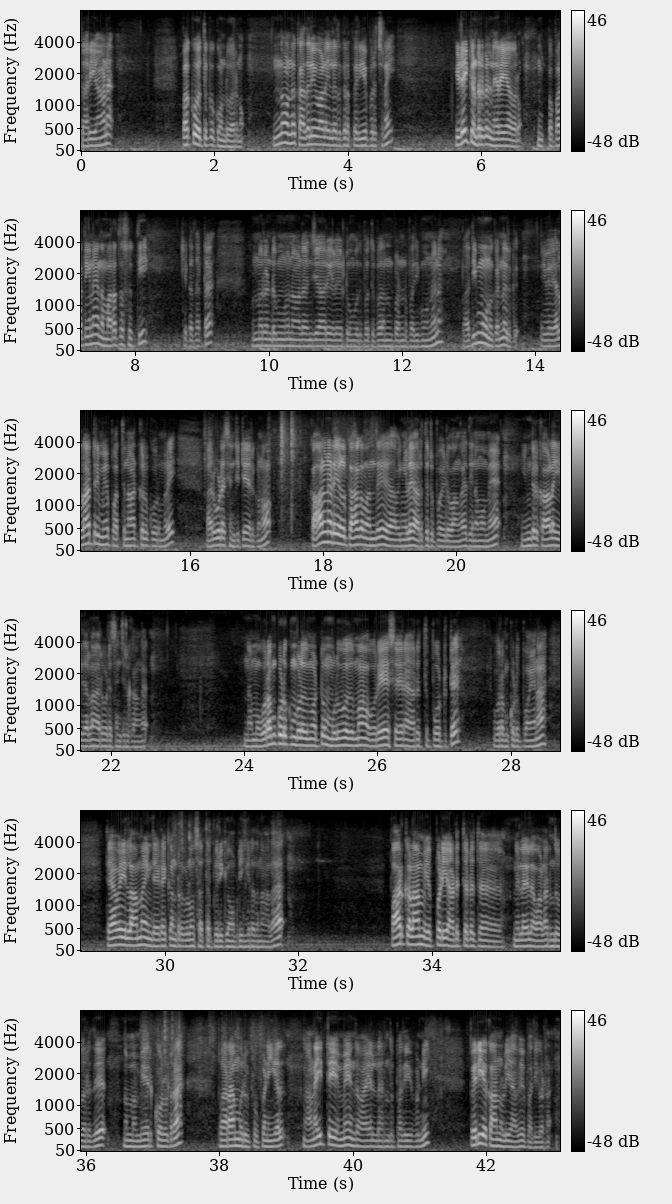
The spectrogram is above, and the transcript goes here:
சரியான பக்குவத்துக்கு கொண்டு வரணும். இன்னொன்று கதலி வாழையில் இருக்கிற பெரிய பிரச்சனை இடைக்கன்றுகள் நிறையா வரும். இப்போ பார்த்திங்கன்னா இந்த மரத்தை சுற்றி கிட்டத்தட்ட ஒன்று ரெண்டு மூணு நாலு அஞ்சு ஆறு ஏழு எட்டு ஒம்பது பத்து பதினொன்று பன்னெண்டு பதிமூணுன்னு பதிமூணு கன்று இருக்குது இவை எல்லாத்தையுமே பத்து நாட்களுக்கு ஒரு முறை அறுவடை செஞ்சுட்டே இருக்கணும். கால்நடைகளுக்காக வந்து அவங்களே அறுத்துட்டு போயிடுவாங்க தினமுமே. இன்று காலை இதெல்லாம் அறுவடை செஞ்சுருக்காங்க. நம்ம உரம் கொடுக்கும் பொழுது மட்டும் முழுவதுமாக ஒரே சேர அறுத்து போட்டுட்டு உரம் கொடுப்போம். ஏன்னா தேவையில்லாமல் இந்த இடைக்கன்றுகளும் சத்தை பிரிக்கும் அப்படிங்கிறதுனால பார்க்கலாம் எப்படி அடுத்தடுத்த நிலையில் வளர்ந்து வருது. நம்ம மேற்கொள்கிற பராமரிப்பு பணிகள் அனைத்தையுமே இந்த வயலில் இருந்து பதிவு பண்ணி பெரிய காணொலியாகவே பதிவிடுறேன்.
